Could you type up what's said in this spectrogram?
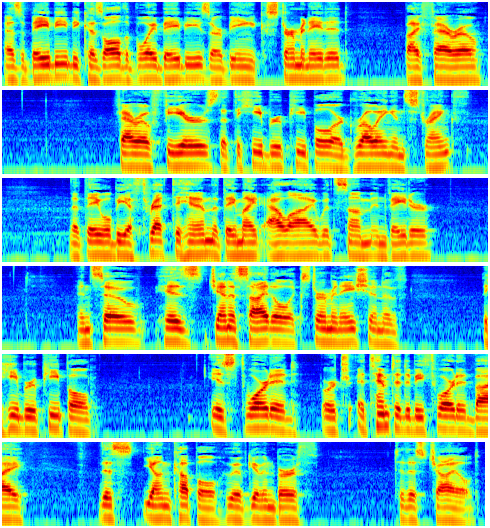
as a baby because all the boy babies are being exterminated by Pharaoh. Pharaoh fears that the Hebrew people are growing in strength, that they will be a threat to him, that they might ally with some invader. And so his genocidal extermination of the Hebrew people is thwarted or attempted to be thwarted by this young couple who have given birth to this child.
